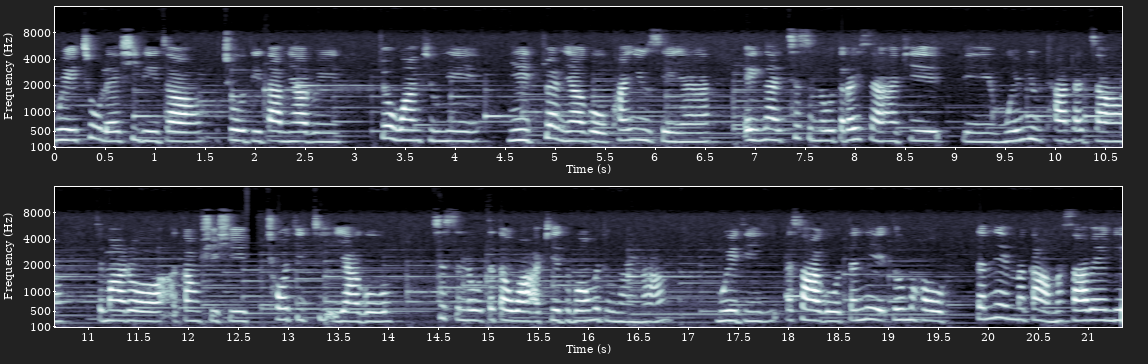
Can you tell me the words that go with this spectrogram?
ငွေအချို့လည်းရှိသေးကြောင်းအချို့ဒေသများတွင်ကြွဝမ်းဖြူနှင့်မြေကျွတ်များကိုဖမ်းယူစေရန်အိမ်၌ချစ်စနိုးတရိษံအဖြစ်ပင်မွေးမြူထားတတ်ကြောင်းကျမတို့အကောင်ရှိရှိချောကြည့်ကြည့်အရာကိုချစ်စနိုးတတဝအဖြစ်သဘောမတူနိုင်တာ မွေသည်အစာကိုတစ်နှစ်သို့မဟုတ်တစ်နှစ်မကမစားဘဲနေ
